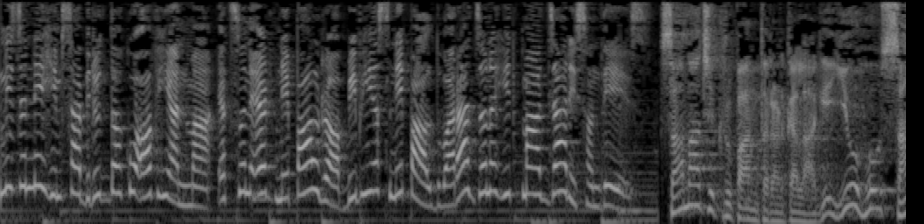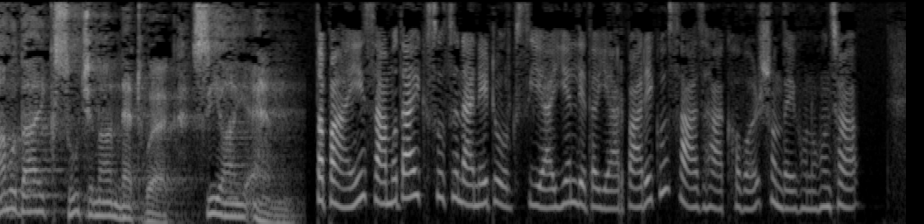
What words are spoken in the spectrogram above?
अग्निजन्य हिंसा विरुद्धको अभियानमा एक्सन एड नेपाल र बीबीएस नेपालद्वारा जनहितमा जारी सन्देश। सामाजिक रूपान्तरणका लागि यो हो सामुदायिक सूचना नेटवर्क सीआईएन तपाई सामुदायिक सूचना नेटवर्क सीआईएनले तयार पारेको साझा खबर सुन्दै हुनुहुन्छ।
